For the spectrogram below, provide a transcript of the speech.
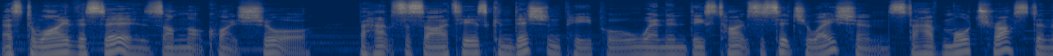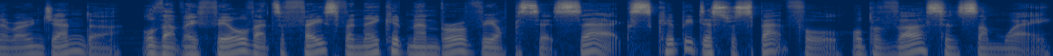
As to why this is, I'm not quite sure. Perhaps society has conditioned people when in these types of situations to have more trust in their own gender, or that they feel that to face the naked member of the opposite sex could be disrespectful or perverse in some way.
